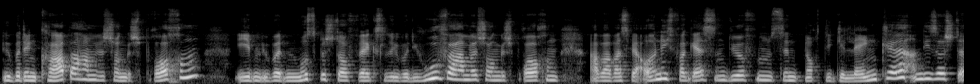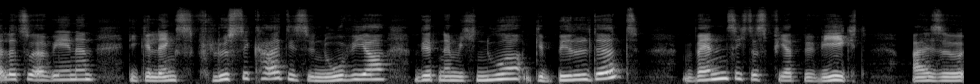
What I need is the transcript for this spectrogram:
über den Körper haben wir schon gesprochen, eben über den Muskelstoffwechsel, über die Hufe haben wir schon gesprochen. Aber was wir auch nicht vergessen dürfen, sind noch die Gelenke an dieser Stelle zu erwähnen. Die Gelenksflüssigkeit, die Synovia, wird nämlich nur gebildet, wenn sich das Pferd bewegt. Also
